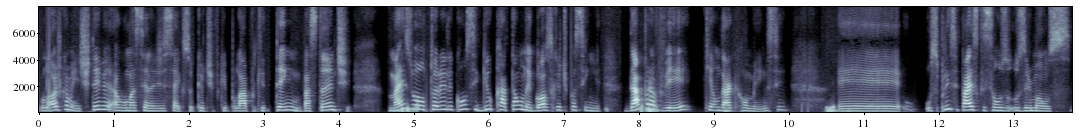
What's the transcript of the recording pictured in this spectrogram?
logicamente, teve algumas cenas de sexo que eu tive que pular porque tem bastante, mas o autor ele conseguiu catar um negócio que tipo assim, dá pra ver que é um dark romance. É, os principais que são os, os irmãos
